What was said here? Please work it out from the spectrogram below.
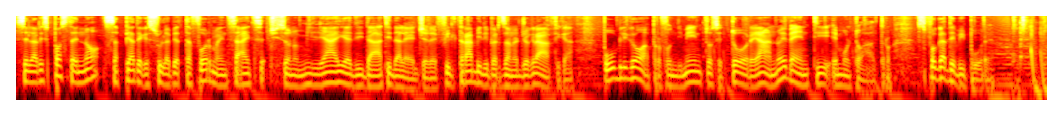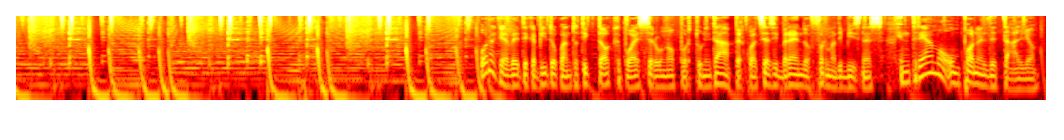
Se la risposta è no, sappiate che sulla piattaforma Insights ci sono migliaia di dati da leggere, filtrabili per zona geografica, pubblico, approfondimento, settore, anno, eventi e molto altro. Sfogatevi pure. Ora che avete capito quanto TikTok può essere un'opportunità per qualsiasi brand o forma di business, entriamo un po' nel dettaglio.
